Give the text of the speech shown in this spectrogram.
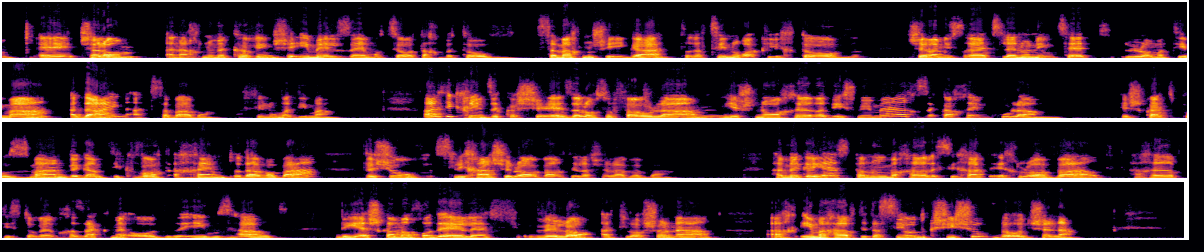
שלום, אנחנו מקווים שאימייל זה מוצא אותך בטוב. שמחנו שהגעת, רצינו רק לכתוב שלמשרה אצלנו נמצאת לא מתאימה, עדיין את סבבה, אפילו מדהימה. אל תיקחי את זה קשה, זה לא סוף העולם, ישנו אחר עדיף ממך, זה ככה עם כולם. השקעת פה זמן וגם תקוות, אכן, תודה רבה, ושוב, סליחה שלא עברת אל השלב הבא. המגייס פנוי מחר לשיחת איך לא עברת, החרב תסתובב חזק מאוד, ראי הוזהרת. ויש כמוך עוד אלף, ולא, את לא שונה, אך אם אהבת את הסיעוד, גשי שוב בעוד שנה.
